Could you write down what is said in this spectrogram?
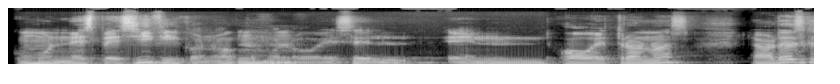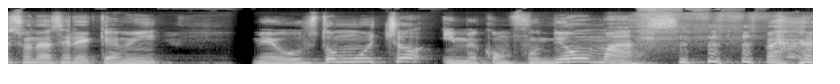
como en específico, ¿no? Como lo es el en Juego de Tronos. La verdad es que es una serie que a mí me gustó mucho y me confundió más.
